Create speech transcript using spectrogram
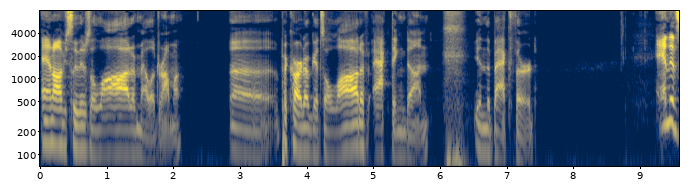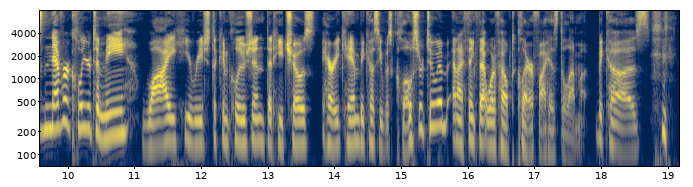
and obviously there's a lot of melodrama. Uh, Picardo gets a lot of acting done in the back third. And it's never clear to me why he reached the conclusion that he chose Harry Kim because he was closer to him, and I think that would have helped clarify his dilemma. Because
